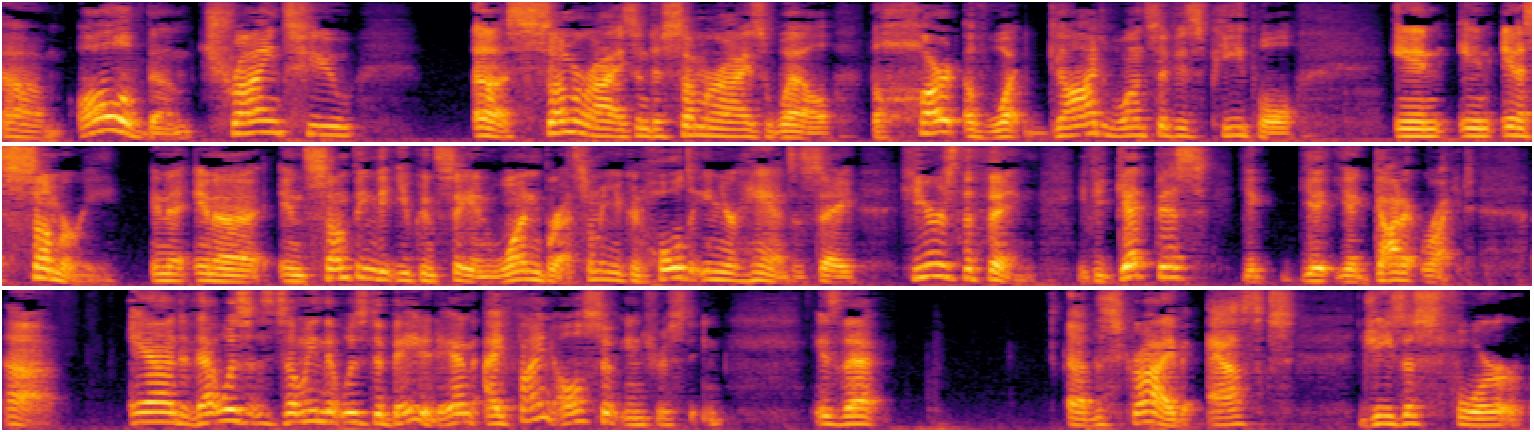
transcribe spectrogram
um, all of them trying to uh, summarize and to summarize well the heart of what God wants of his people in, in, in a summary, in a, in a, in something that you can say in one breath, something you can hold in your hands and say, here's the thing. If you get this, you, you, you got it right. Uh, and that was something that was debated. And I find also interesting is that uh, the scribe asks Jesus for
